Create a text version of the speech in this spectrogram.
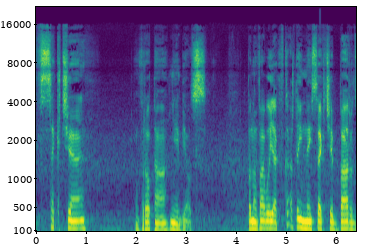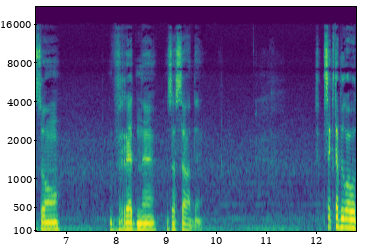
W sekcie Wrota Niebios panowały, jak w każdej innej sekcie, bardzo wredne zasady. Sekta była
